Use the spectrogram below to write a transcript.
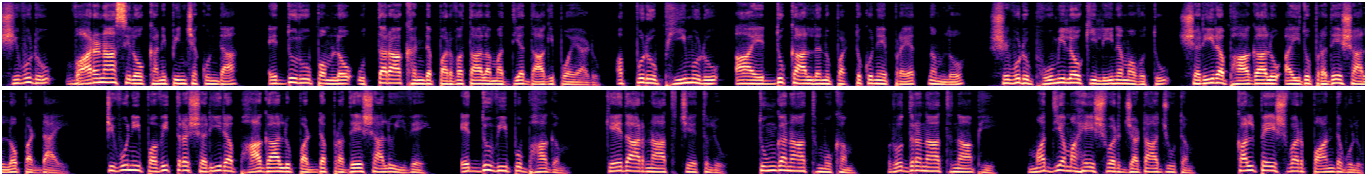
శివుడు వారణాసిలో కనిపించకుండా ఎద్దు రూపంలో ఉత్తరాఖండ పర్వతాల మధ్య దాగిపోయాడు. అప్పుడు భీముడు ఆ ఎద్దు కాళ్ళను పట్టుకునే ప్రయత్నంలో శివుడు భూమిలోకి లీనమవుతూ శరీర భాగాలు ఐదు ప్రదేశాల్లో పడ్డాయి. శివుని పవిత్ర శరీర భాగాలు పడ్డ ప్రదేశాలు ఇవే. ఎద్దు వీపు భాగం. కేదార్నాథ్ చేతులు తుంగనాథ్ ముఖం రుద్రనాథ్ నాభి మధ్య మహేశ్వర్ జటాజూటం కల్పేశ్వర్ పాండవులు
